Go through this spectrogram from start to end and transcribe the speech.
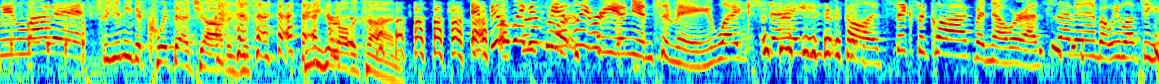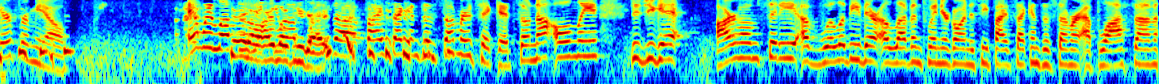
we love it. So you need to quit that job and just be here all the time. It feels like a family reunion to me. Like Shay used to call it six o'clock, but now we're at seven. But we love to hear from you. And we love to No, no, hit I you love up you guys. with uh, five seconds of summer tickets. So not only did you get our home city of Willoughby their 11th win, you're going to see five seconds of summer at Blossom.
